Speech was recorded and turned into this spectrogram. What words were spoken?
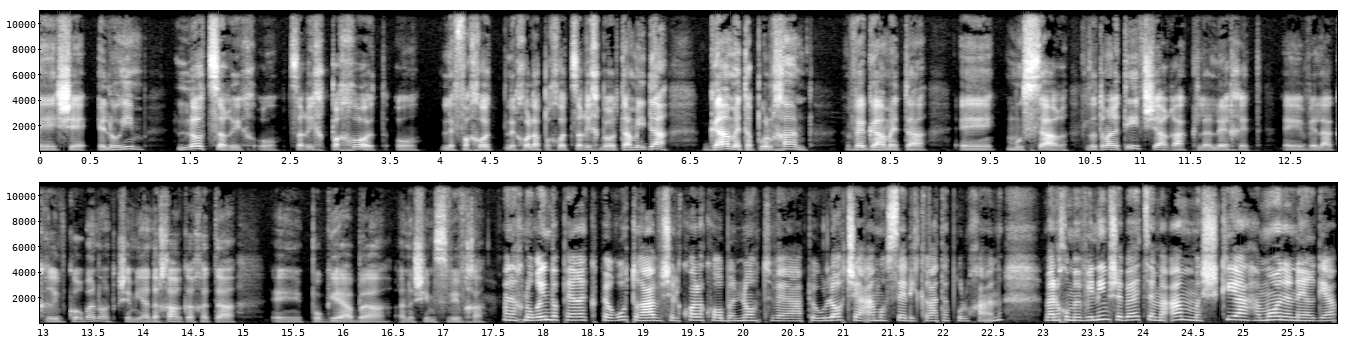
אה, שאלוהים לא צריך, או צריך פחות, או לפחות, לכל הפחות צריך באותה מידה, גם את הפולחן וגם את המוסר. זאת אומרת, אי אפשר רק ללכת אה, ולהקריב קורבנות, כשמיד אחר כך אתה אה, פוגע באנשים סביבך. אנחנו רואים בפרק פירוט רב של כל הקורבנות והפעולות שהעם עושה לקראת הפולחן, ואנחנו מבינים שבעצם העם משקיע המון אנרגיה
